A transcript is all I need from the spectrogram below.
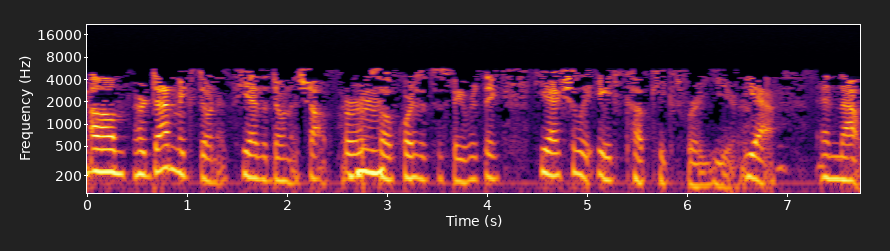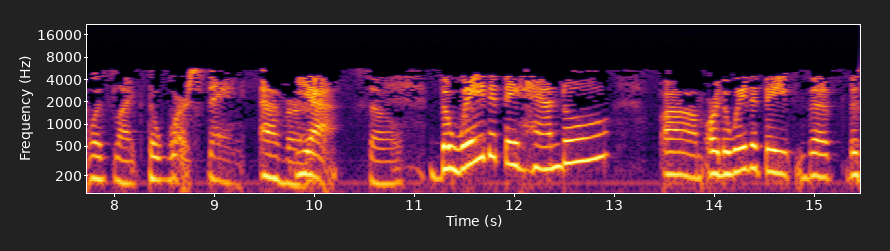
um, her dad makes donuts. He has a donut shop. Her, Mhm. so of course it's his favorite thing. He actually ate cupcakes for a year, Yeah. and that was like the worst thing ever. Yeah. So the way that they handle um, or the way that they the the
